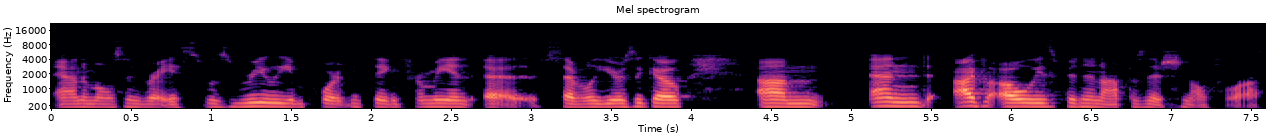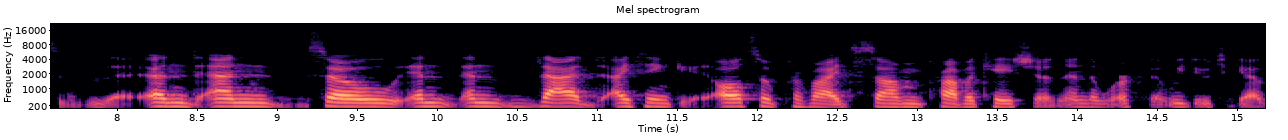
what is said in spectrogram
animals and race was really important thing for me uh, several years ago. Um, and I've always been an oppositional philosopher, and and so and and that I think also provides some provocation in the work that we do together.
